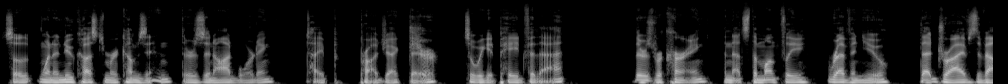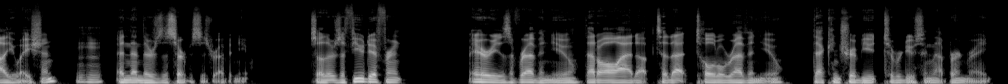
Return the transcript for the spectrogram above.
So when a new customer comes in, there's an onboarding type project there. Sure. So we get paid for that. There's recurring, and that's the monthly revenue that drives the valuation. Mhm. And then there's the services revenue. So there's a few different areas of revenue that all add up to that total revenue that contribute to reducing that burn rate.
